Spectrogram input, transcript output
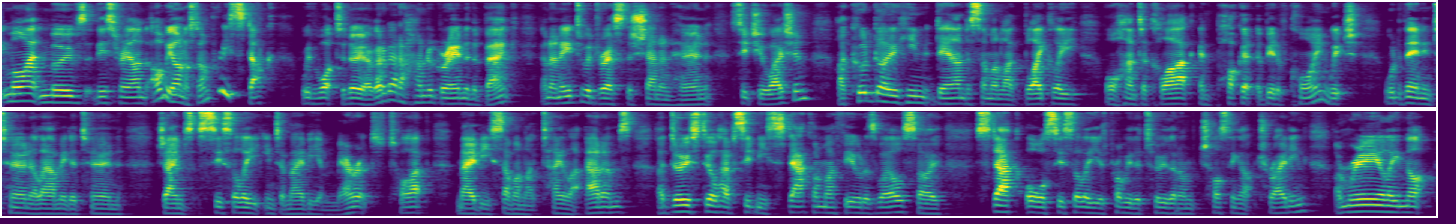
my moves this round. I'll be honest, I'm pretty stuck with what to do. I've got about 100 grand in the bank and I need to address the Shannon Hurn situation. I could go him down to someone like Blakely or Hunter Clark and pocket a bit of coin, which would then in turn allow me to turn James Sicily into maybe a Merrett type, maybe someone like Taylor Adams. I do still have Sydney Stack on my field as well, so Stack or Sicily is probably the two that I'm tossing up trading. I'm really not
